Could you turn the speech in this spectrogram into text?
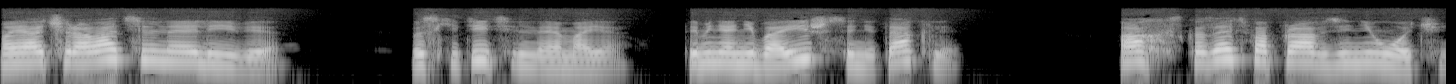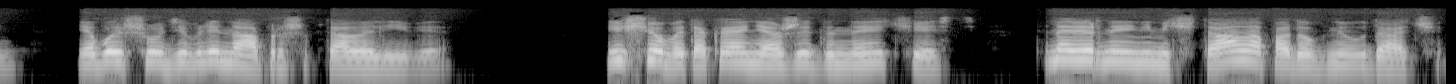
«Моя очаровательная Ливия, восхитительная моя, ты меня не боишься, не так ли?» «Ах, сказать по правде не очень. Я больше удивлена», — прошептала Ливия. «Еще бы такая неожиданная честь. Ты, наверное, и не мечтала о подобной удаче.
